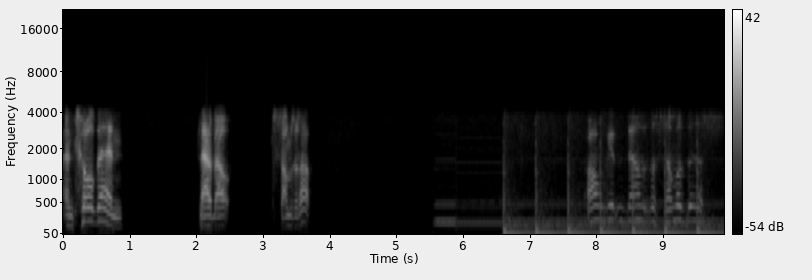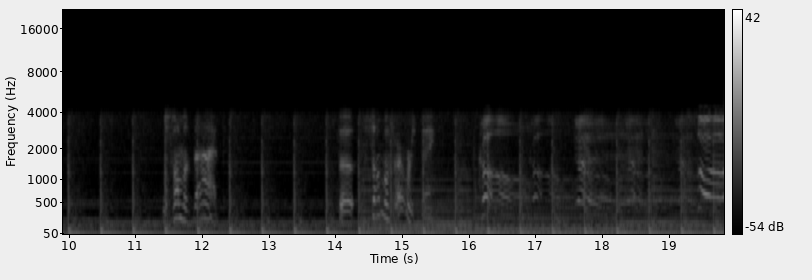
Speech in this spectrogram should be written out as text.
Until then, that about sums it up. I'm getting down to the sum of this, the sum of that, the sum of everything. Come, Come. Yeah. Yeah. Yeah.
